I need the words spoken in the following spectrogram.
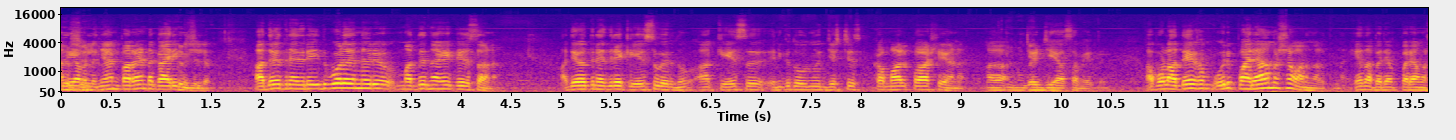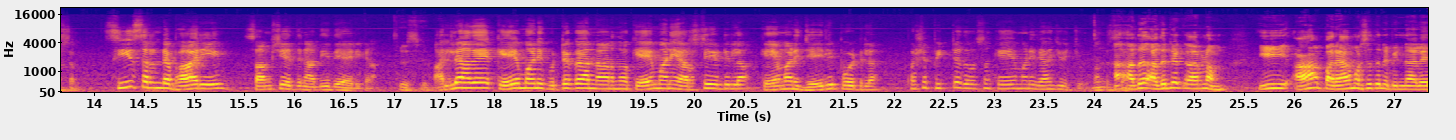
അറിയാമല്ലോ ഞാൻ പറയേണ്ട കാര്യമില്ലല്ലോ. അദ്ദേഹത്തിനെതിരെ ഇതുപോലെ തന്നെ ഒരു മദ്യനയ കേസാണ്. അദ്ദേഹത്തിനെതിരെ കേസ് വരുന്നു. ആ കേസ് എനിക്ക് തോന്നുന്നു ജസ്റ്റിസ് കമാൽ പാഷയാണ് ജഡ്ജി ആ സമയത്ത്. അപ്പോൾ അദ്ദേഹം ഒരു പരാമർശമാണ് നടത്തുന്നത്. ഏതാ പരാ പരാമർശം? സീസറിന്റെ ഭാര്യയും സംശയത്തിന് അതീതയായിരിക്കണം. അല്ലാതെ കെ എം മാണി കുറ്റക്കാരനാണെന്നോ കെ മാണി അറസ്റ്റ് ചെയ്തിട്ടില്ല കെ മാണി ജയിലിൽ പോയിട്ടില്ല. പക്ഷെ പിറ്റേ ദിവസം കെ എം മാണി രാജിവെച്ചു അത് അതിന്റെ കാരണം ഈ ആ പരാമർശത്തിന് പിന്നാലെ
